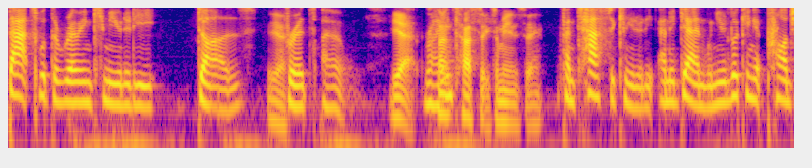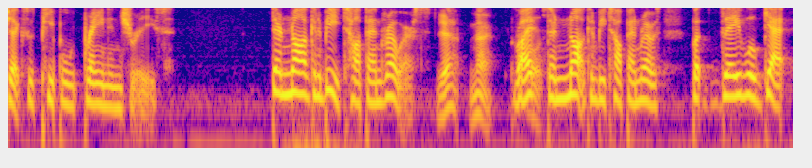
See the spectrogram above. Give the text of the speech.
that's what the rowing community does Yeah. for its own. Yeah. Right? Fantastic community. Fantastic community. And again, when you're looking at projects with people with brain injuries, they're not going to be top end rowers. Yeah. No. right? course. They're not going to be top end rowers, but they will get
